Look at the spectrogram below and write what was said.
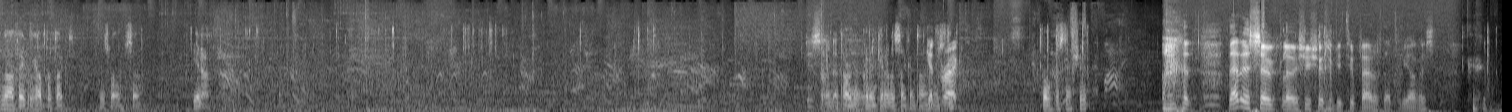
No, I think we have protect as well, so you know. This is not the target bad. couldn't kill it a second time. Get was dragged. Focused and shit. that is so close. You shouldn't be too proud of that, to be honest.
